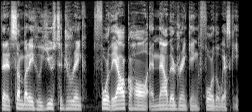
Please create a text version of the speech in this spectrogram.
that it's somebody who used to drink for the alcohol and now they're drinking for the whiskey.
